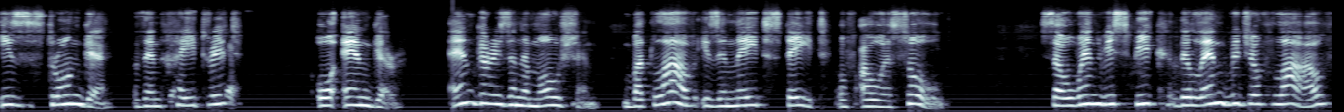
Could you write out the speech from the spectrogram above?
is stronger than hatred or anger. Anger is an emotion but love is innate state of our soul. So when we speak the language of love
